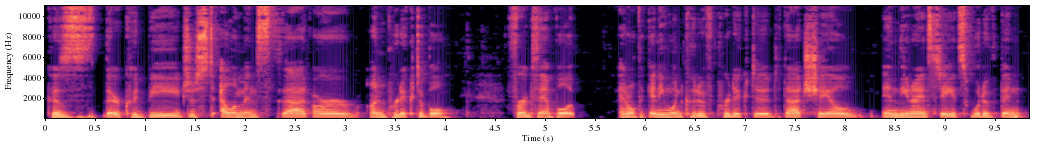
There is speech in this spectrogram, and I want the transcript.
because there could be just elements that are unpredictable. For example, I don't think anyone could have predicted that shale in the United States would have been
